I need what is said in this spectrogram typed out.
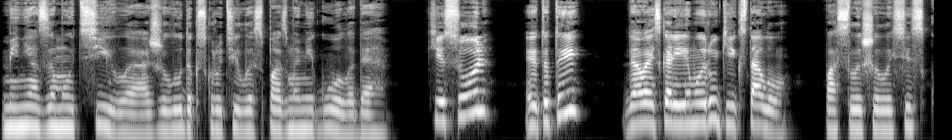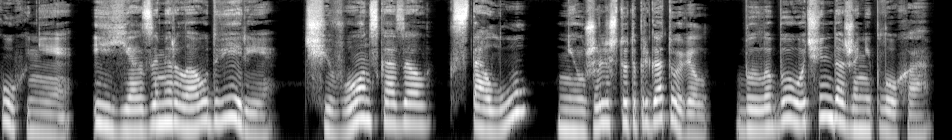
Меня замутило, а желудок скрутило спазмами голода. «Кисуль, это ты? Давай скорее мой руки и к столу!» Послышалось из кухни, и я замерла у двери. «Чего он сказал? К столу? Неужели что-то приготовил? Было бы очень даже неплохо».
